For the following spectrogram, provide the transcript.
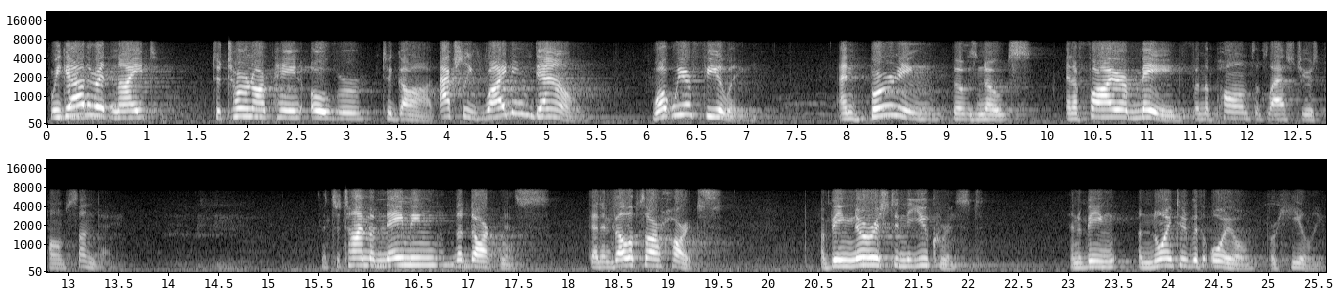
We gather at night to turn our pain over to God. Actually writing down what we are feeling and burning those notes in a fire made from the palms of last year's Palm Sunday. It's a time of naming the darkness that envelops our hearts, of being nourished in the Eucharist, and of being anointed with oil for healing.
